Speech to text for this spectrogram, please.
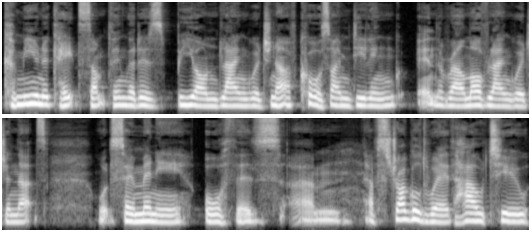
communicate something that is beyond language. Now, of course, I'm dealing in the realm of language, and that's what so many authors um, have struggled with how to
